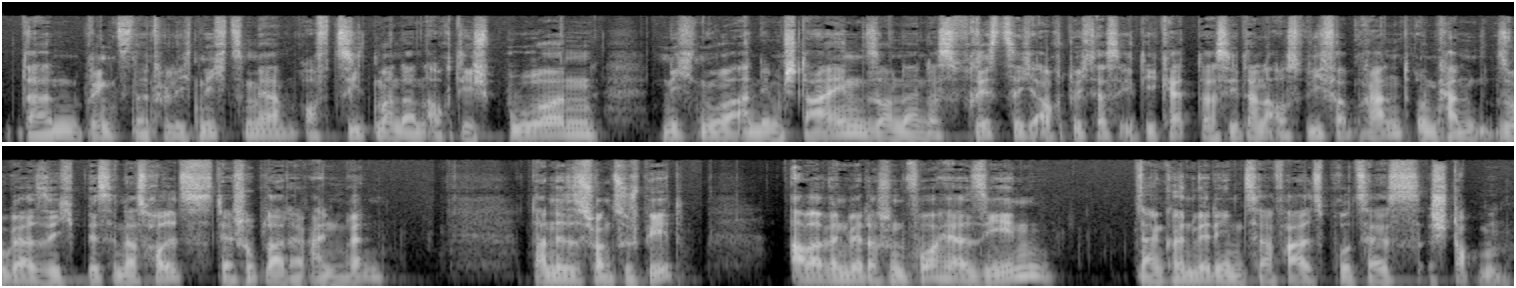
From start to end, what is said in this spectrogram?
dann bringt es natürlich nichts mehr. Oft sieht man dann auch die Spuren nicht nur an dem Stein, sondern das frisst sich auch durch das Etikett. Das sieht dann aus wie verbrannt und kann sogar sich bis in das Holz der Schublade reinbrennen. Dann ist es schon zu spät. Aber wenn wir das schon vorher sehen, dann können wir den Zerfallsprozess stoppen.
